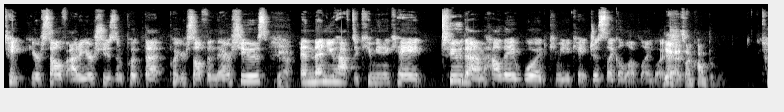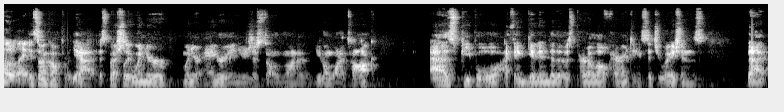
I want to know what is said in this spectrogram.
take yourself out of your shoes and put that put yourself in their shoes Yeah. and then you have to communicate to them how they would communicate just like a love language Yeah, it's uncomfortable. totally It's uncomfortable. Yeah, especially when you're when you're angry and you just don't want to you don't want to talk. As people, I think, get into those parallel parenting situations, that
